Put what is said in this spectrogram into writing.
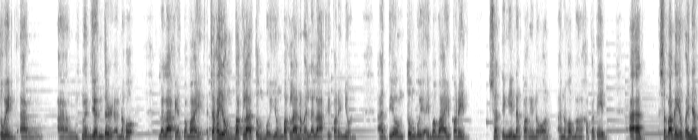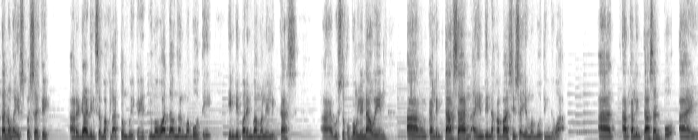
tuwid ang ang gender ano ho, lalaki at babae. At saka yung bakla at tumboy, yung bakla naman lalaki pa rin yun at yung tumboy ay babae pa rin sa tingin ng Panginoon. Ano ho mga kapatid? At sa bagay yung kanyang tanong ay specific ah, regarding sa bakla at tumboy. Kahit gumawa daw ng mabuti, hindi pa rin ba maliligtas? Ah, gusto ko pong linawin, ang kaligtasan ay hindi nakabase sa iyong mabuting gawa. At ang kaligtasan po ay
